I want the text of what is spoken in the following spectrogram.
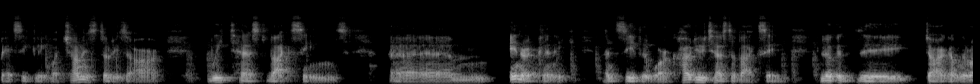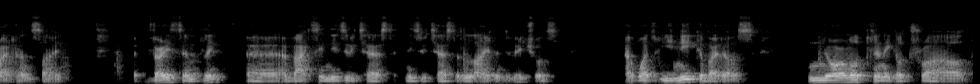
basically what challenge studies are, we test vaccines um, in our clinic and see if they work. How do you test a vaccine? Look at the diagram on the right hand side. Very simply, uh, a vaccine needs to be tested, needs to be tested in live individuals. And what's unique about us, normal clinical trial,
